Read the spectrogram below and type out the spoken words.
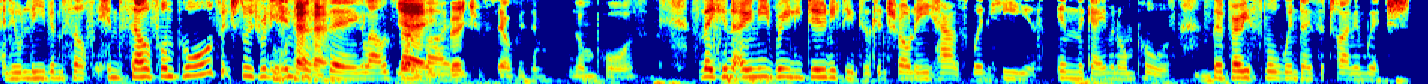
and he'll leave himself himself on pause, which is always really Yeah. interesting. Like on Yeah, his virtual self is, in, is on pause. So they can only really do anything to the controller he has when he is in the game and on pause. So there are very small windows of time in which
